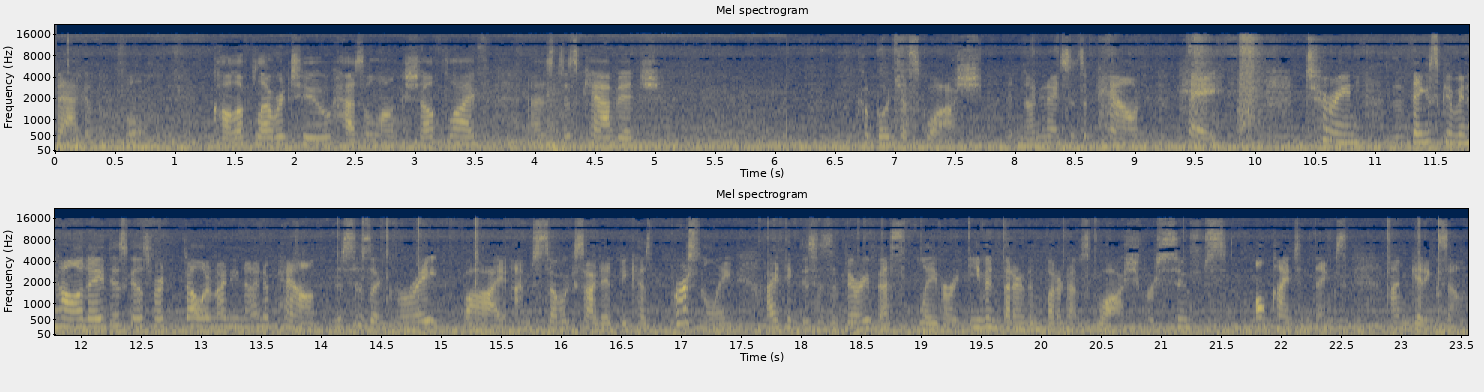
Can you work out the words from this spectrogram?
bag of them full. Cauliflower too has a long shelf life, as does cabbage kabocha squash at 99 cents a pound. Hey, during the Thanksgiving holiday, this goes for $1.99 a pound. This is a great buy. I'm so excited because personally, I think this is the very best flavor, even better than butternut squash for soups, all kinds of things. I'm getting some.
